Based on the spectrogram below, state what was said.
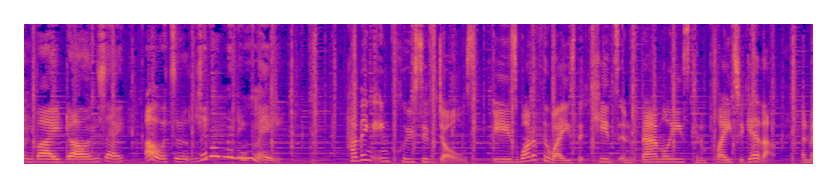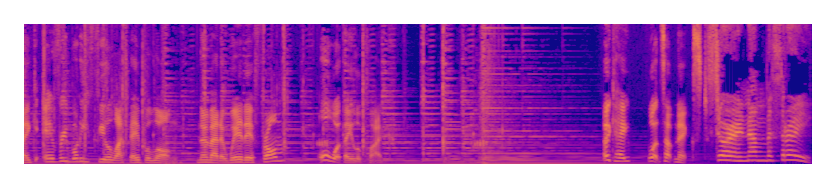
and buy a doll and say, oh, it's a little mini me. Having inclusive dolls is one of the ways that kids and families can play together and make everybody feel like they belong, no matter where they're from or what they look like. Okay, what's up next? Story number three.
